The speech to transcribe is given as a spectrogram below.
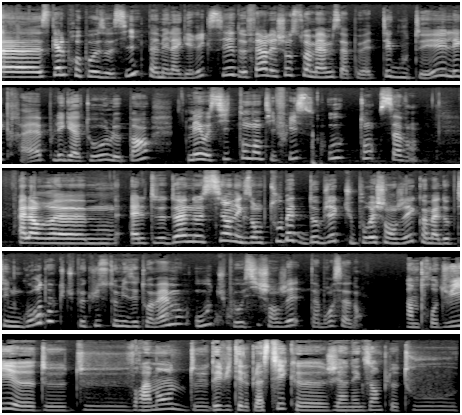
euh, ce qu'elle propose aussi, Pamela Guéric, c'est de faire les choses toi-même. Ça peut être tes goûters, les crêpes, les gâteaux, le pain, mais aussi ton dentifrice ou ton savon. Alors, euh, elle te donne aussi un exemple tout bête d'objet que tu pourrais changer, comme adopter une gourde que tu peux customiser toi-même, ou tu peux aussi changer ta brosse à dents. Un produit euh, de, vraiment d'éviter le plastique. euh, J'ai un exemple tout,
